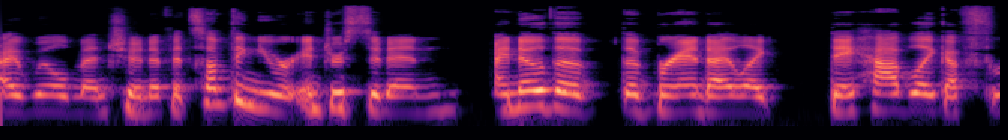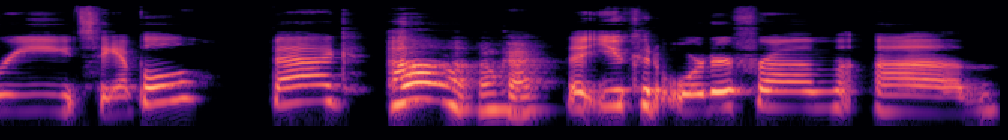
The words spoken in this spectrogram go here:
I will mention if it's something you were interested in. I know the the brand I like. They have like a free sample bag Ah, okay. that you could order from. Um,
